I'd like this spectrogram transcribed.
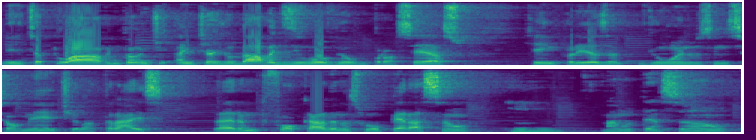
E a gente atuava. Então a gente, a gente ajudava a desenvolver um processo que a empresa de ônibus inicialmente, lá atrás, ela era muito focada na sua operação. Uhum. Manutenção,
